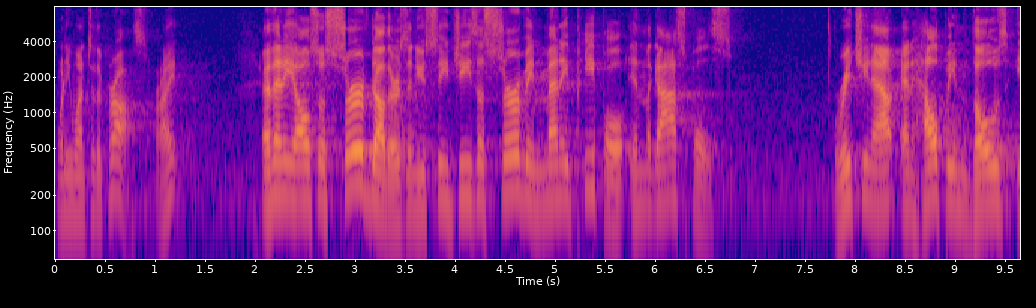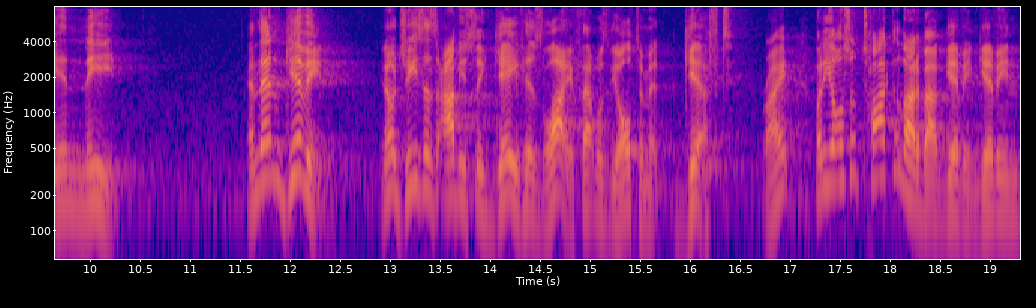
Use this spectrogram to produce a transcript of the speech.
when he went to the cross, right? And then he also served others, and you see Jesus serving many people in the Gospels, reaching out and helping those in need. And then giving. You know, Jesus obviously gave his life, that was the ultimate gift, right? But he also talked a lot about giving, giving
